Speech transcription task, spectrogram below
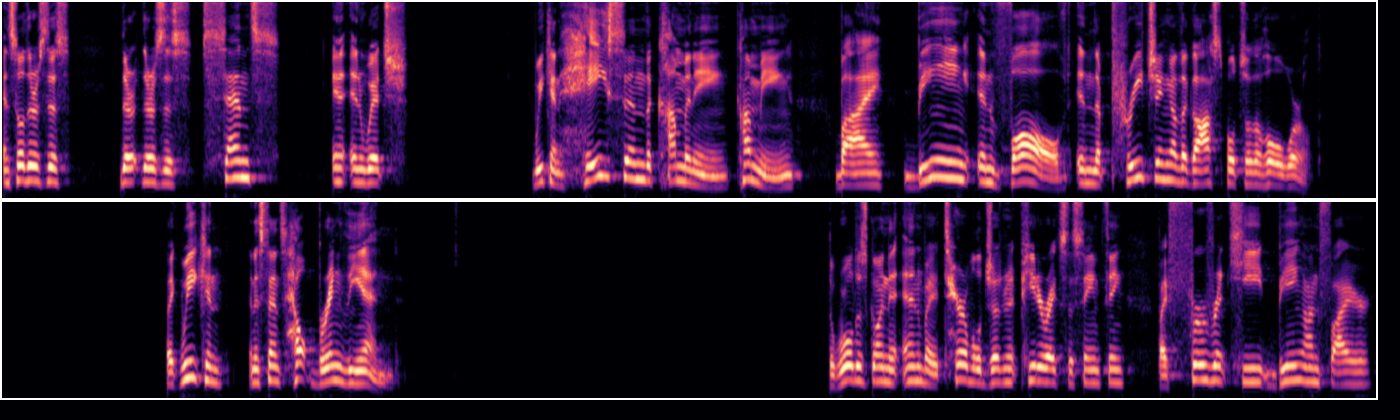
And so there's this, there, there's this sense in, in which we can hasten the coming, coming by being involved in the preaching of the gospel to the whole world. Like we can, in a sense, help bring the end. The world is going to end by a terrible judgment. Peter writes the same thing by fervent heat, being on fire.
